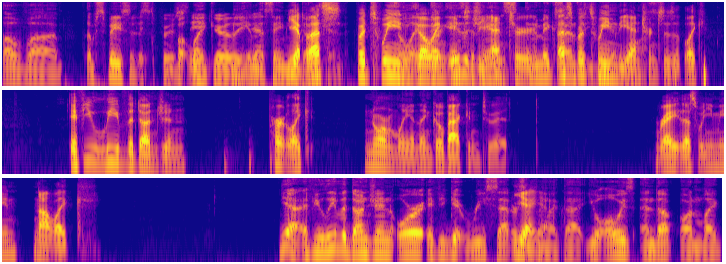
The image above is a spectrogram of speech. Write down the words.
of uh of spaces, It's but like procedurally be in the gen- same Yeah, but that's between So, like, going there is a into the chance, enter. it makes that's sense that between get the lost. entrances. Like, if you leave the dungeon, per like normally, and then go back into it, right? That's what you mean. Not like Yeah, if you leave the dungeon or if you get reset or Yeah, something yeah. like that, you'll always end up on like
